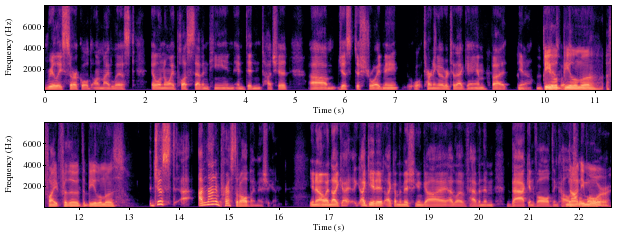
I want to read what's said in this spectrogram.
really circled on my list Illinois plus 17 and didn't touch it um, just destroyed me turning over to that game. But you know, Biel Bielema, a fight for the the Bielemas. Just, I'm not impressed at all by Michigan. You know, and like I, I get it. Like I'm a Michigan guy. I love having them back involved in college. Not football. anymore.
